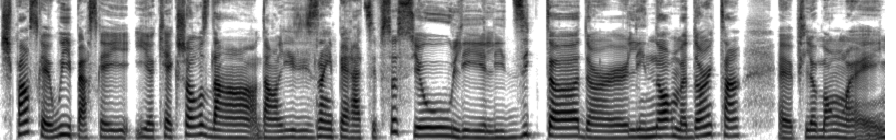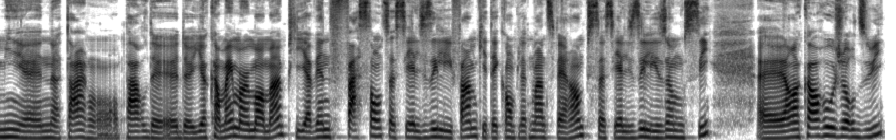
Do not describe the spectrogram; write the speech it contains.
Je pense que oui, parce qu'il y a quelque chose dans, dans les impératifs sociaux, les, dictats, les normes d'un temps. Euh, puis là, bon, euh, Amy euh, Notaire, on, parle de, Il y a quand même un moment, puis il y avait une façon de socialiser les femmes qui était complètement différente, puis socialiser les hommes aussi, encore aujourd'hui.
